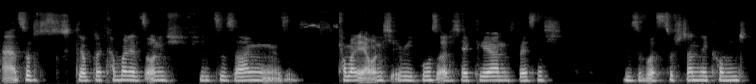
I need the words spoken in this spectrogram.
also das, ich glaube, da kann man jetzt auch nicht viel zu sagen. Also, das kann man ja auch nicht irgendwie großartig erklären. Ich weiß nicht, wie sowas zustande kommt.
